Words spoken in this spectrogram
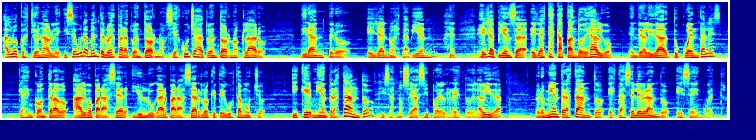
algo cuestionable y seguramente lo es para tu entorno. Si escuchas a tu entorno, claro, dirán, pero ella no está bien. ella piensa, ella está escapando de algo. En realidad, tú cuéntales que has encontrado algo para hacer y un lugar para hacerlo que te gusta mucho y que mientras tanto, quizás no sea así por el resto de la vida, pero mientras tanto estás celebrando ese encuentro.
